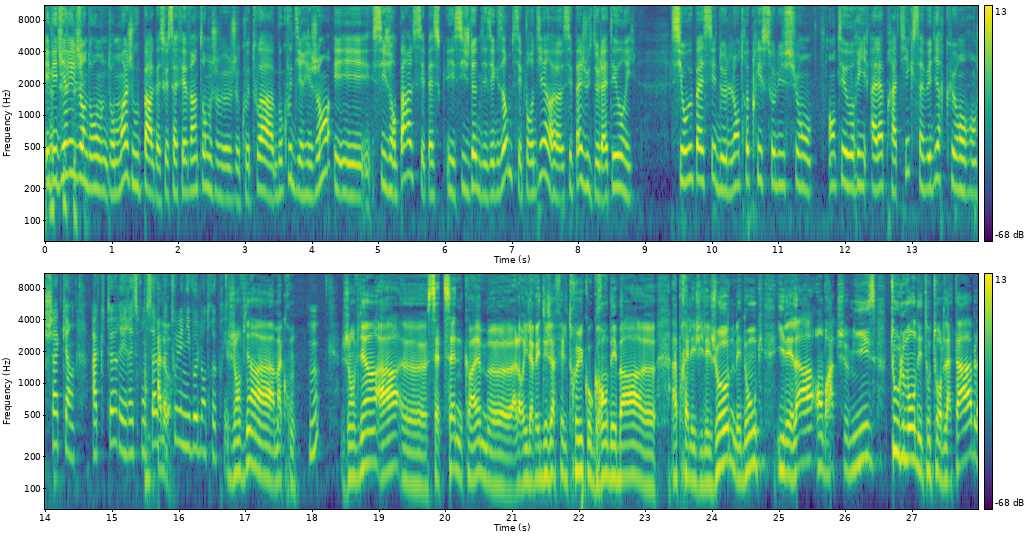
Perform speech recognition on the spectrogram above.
et les dirigeants dont, moi je vous parle, parce que ça fait 20 ans que je, côtoie beaucoup de dirigeants, et si j'en parle, c'est parce et si je donne des exemples, c'est pour dire, c'est pas juste de la théorie. Si on veut passer de l'entreprise solution en théorie à la pratique, ça veut dire qu'on rend chacun acteur et responsable Alors, à tous les niveaux de l'entreprise. J'en viens à Macron. Hmm J'en viens à euh, cette scène quand même. euh, alors, il avait déjà fait le truc au grand débat euh, après les Gilets jaunes, mais donc il est là en bras de chemise, tout le monde est autour de la table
